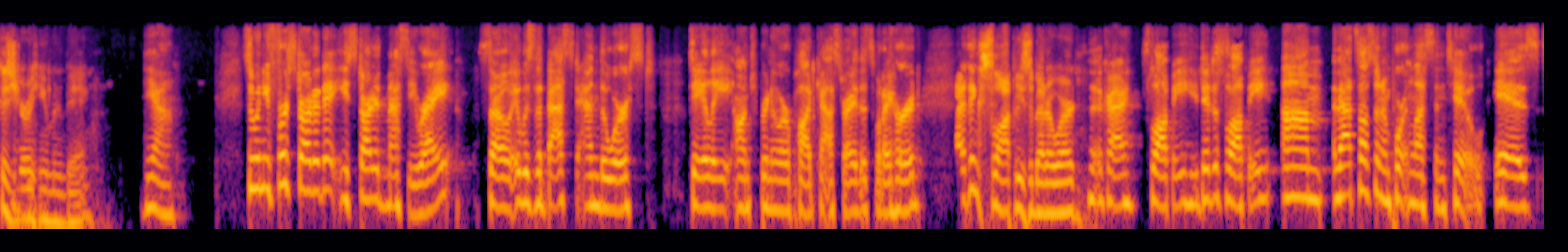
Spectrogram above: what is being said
because you're a human being. Yeah. So when you first started it, you started messy, right? So it was the best and the worst daily entrepreneur podcast, right? That's what I heard. I think sloppy is a better word. Okay. Sloppy. You did it sloppy. Um, that's also an important lesson too, is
